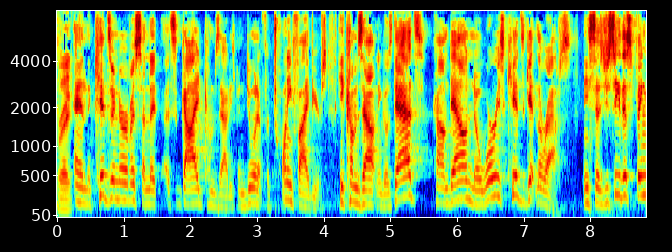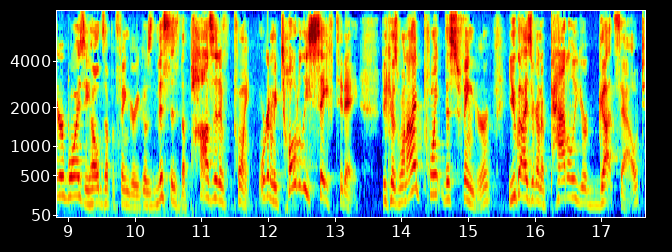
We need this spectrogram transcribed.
Right. And the kids are nervous, and the, this guide comes out. He's been doing it for 25 years. He comes out and he goes, "Dads, calm down. No worries, kids. Get in the rafts." He says, You see this finger, boys? He holds up a finger. He goes, This is the positive point. We're going to be totally safe today because when I point this finger, you guys are going to paddle your guts out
